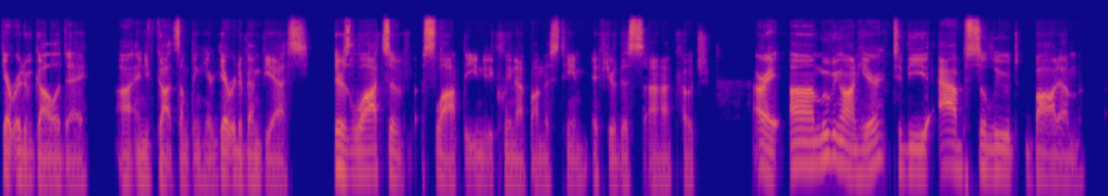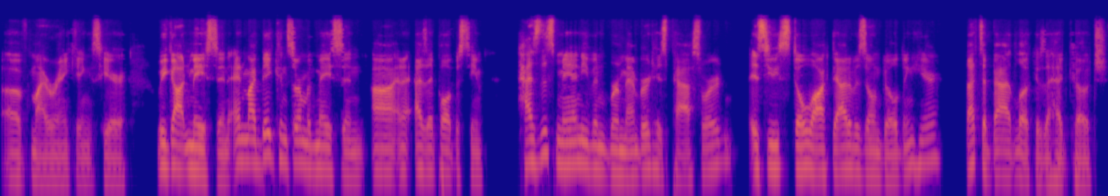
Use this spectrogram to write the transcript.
get rid of Golladay, uh, and you've got something here. Get rid of MVS. There's lots of slop that you need to clean up on this team if you're this uh, coach. All right, um, moving on here to the absolute bottom of my rankings here. We got Mason, and my big concern with Mason, uh, as I pull up his team, has this man even remembered his password? Is he still locked out of his own building here? That's a bad look as a head coach.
